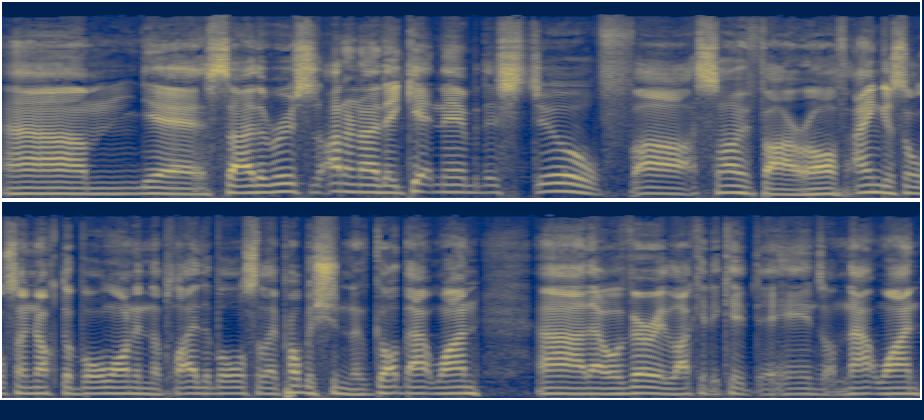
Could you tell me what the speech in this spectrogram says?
Um, yeah, so the Roosters, I don't know, they're getting there, but they're still far, so far off. Angus also knocked the ball on in the play the ball, so they probably shouldn't have got that one. Uh, they were very lucky to keep their hands on that one.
